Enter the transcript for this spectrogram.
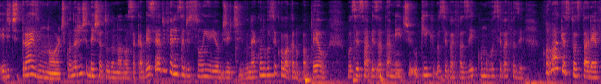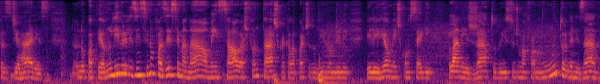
ele te traz um norte. Quando a gente deixa tudo na nossa cabeça, é a diferença de sonho e objetivo, né? Quando você coloca no papel, você sabe exatamente o que, que você vai fazer, como você vai fazer. Coloque as suas tarefas diárias no papel. No livro eles ensinam a fazer semanal, mensal. Eu acho fantástico aquela parte do livro onde ele, ele realmente consegue planejar tudo isso de uma forma muito organizada.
